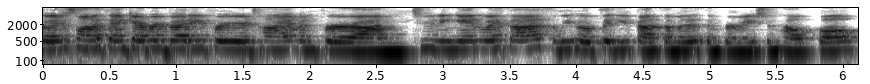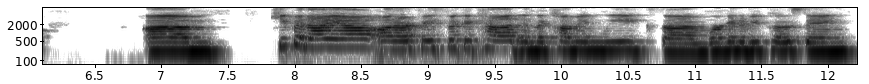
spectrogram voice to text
So I just want to thank everybody for your time and for um, tuning in with us. We hope that you found some of this information helpful. Um, keep an eye out on our Facebook account in the coming weeks. Um, we're going to be posting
